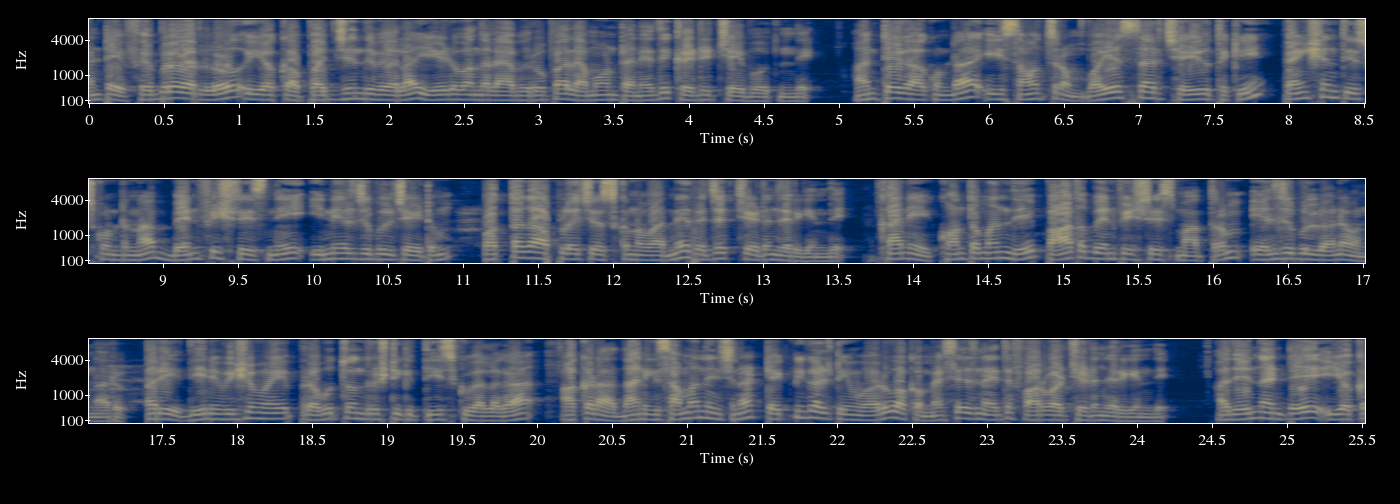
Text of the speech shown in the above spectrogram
అంటే ఫిబ్రవరిలో ఈ యొక్క పద్దెనిమిది వేల ఏడు వందల యాభై రూపాయల అమౌంట్ అనేది క్రెడిట్ చేయబోతుంది. అంతేకాకుండా ఈ సంవత్సరం వైఎస్ఆర్ చేయూతకి పెన్షన్ తీసుకుంటున్న బెనిఫిషరీస్ని ఇన్ఎలిజిబుల్ చేయటం కొత్తగా అప్లై చేసుకున్న వారిని రిజెక్ట్ చేయడం జరిగింది. కానీ కొంతమంది పాత బెనిఫిషరీస్ మాత్రం ఎలిజిబుల్లోనే ఉన్నారు. మరి దీని విషయమై ప్రభుత్వం దృష్టికి తీసుకువెళ్ళగా అక్కడ దానికి సంబంధించిన టెక్నికల్ టీం వారు ఒక మెసేజ్ని అయితే ఫార్వర్డ్ చేయడం జరిగింది. అదేంటంటే ఈ యొక్క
